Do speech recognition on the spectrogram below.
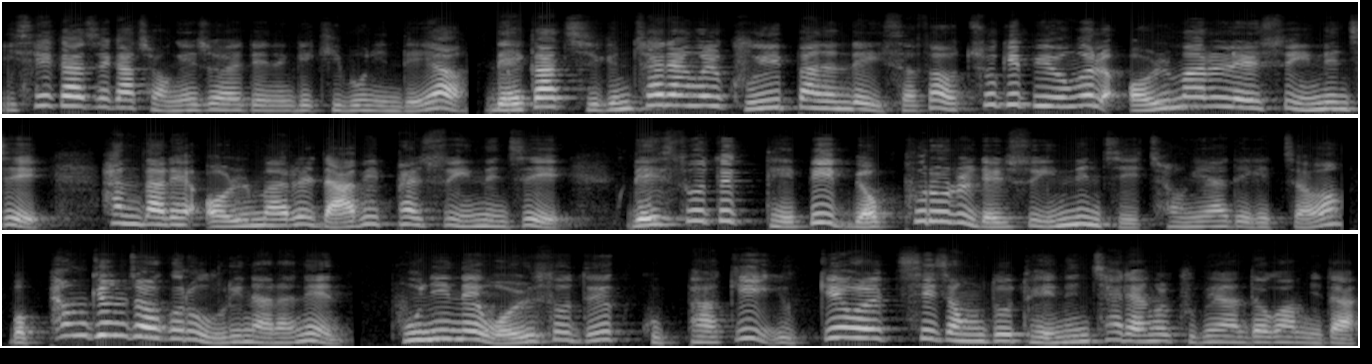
이 세 가지가 정해져야 되는 게 기본인데요. 내가 지금 차량을 구입하는 데 있어서 초기 비용을 얼마를 낼 수 있는지, 한 달에 얼마를 납입할 수 있는지, 내 소득 대비 몇 프로를 낼 수 있는지 정해야 되겠죠. 뭐 평균적으로 우리나라는 본인의 월소득 곱하기 6개월치 정도 되는 차량을 구매한다고 합니다.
